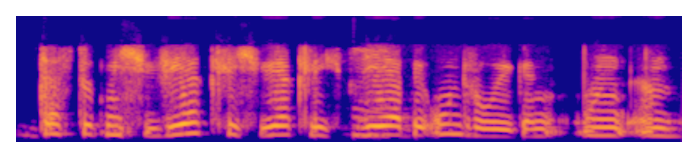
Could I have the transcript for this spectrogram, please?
das tut mich wirklich, wirklich sehr beunruhigen. Und ähm,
